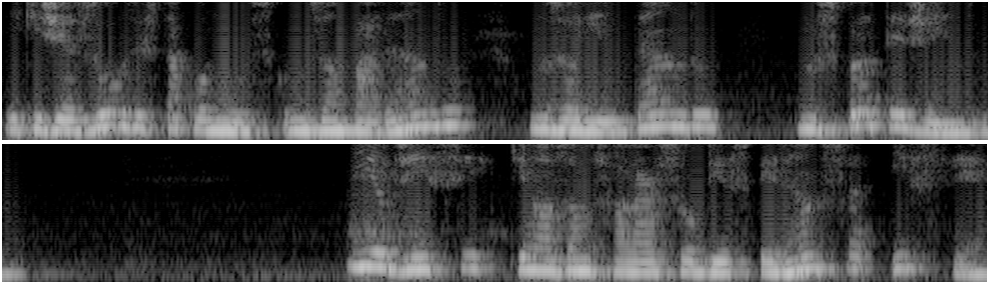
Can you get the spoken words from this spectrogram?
e que Jesus está conosco, nos amparando, nos orientando, nos protegendo. E eu disse que nós vamos falar sobre esperança e fé.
